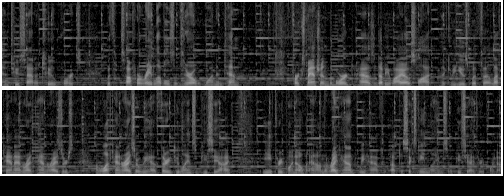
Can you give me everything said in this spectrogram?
and two SATA 2 ports with software RAID levels of 0, 1, and 10. For expansion, the board has a WIO slot that can be used with uh, left-hand and right-hand risers. On the left-hand riser, we have 32 lanes of PCI E 3.0, and on the right hand, we have up to 16 lanes of PCI 3.0.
